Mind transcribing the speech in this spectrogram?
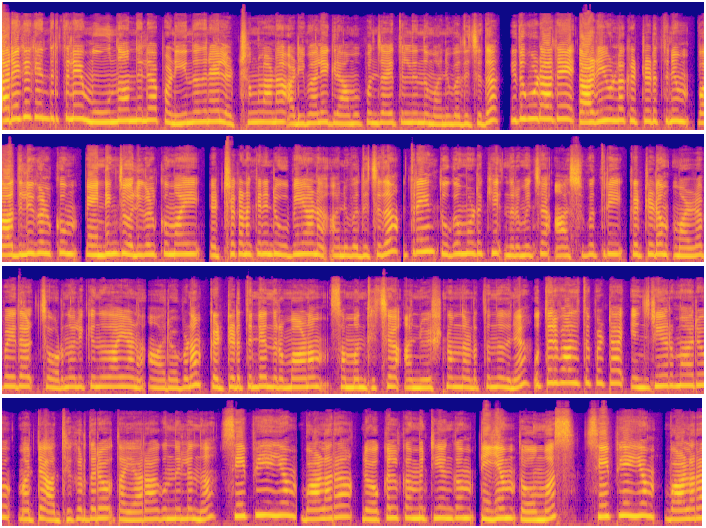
ആരോഗ്യ കേന്ദ്രത്തിലെ മൂന്നാം നില പണിയുന്നതിനായി ലക്ഷങ്ങളാണ് അടിമാലി ഗ്രാമപഞ്ചായത്തിൽ നിന്നും അനുവദിച്ചത്. ഇതുകൂടാതെ താഴെയുള്ള കെട്ടിടത്തിനും വാതിലുകൾക്കും പെയിന്റിംഗ് ജോലികൾക്കുമായി ലക്ഷക്കണക്കിന് രൂപയാണ് അനുവദിച്ചത്. ഇത്രയും തുക മുടക്കി നിർമ്മിച്ച ആശുപത്രി കെട്ടിടം മഴ പെയ്താൽ ചോർന്നൊലിക്കുന്നതായാണ് ആരോപണം. കെട്ടിടത്തിന്റെ നിർമ്മാണം സംബന്ധിച്ച് അന്വേഷണം നടത്തുന്നതിന് ഉത്തരവാദിത്തപ്പെട്ട എഞ്ചിനീയർമാരോ മറ്റ് അധികൃതരോ തയ്യാറാകുന്നില്ലെന്ന് C P I M Valara local committee അംഗം T M Thomas C P I M Valara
